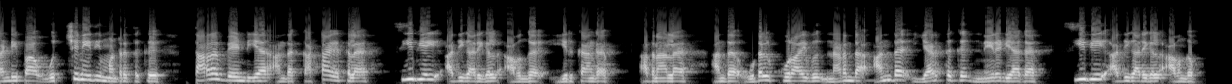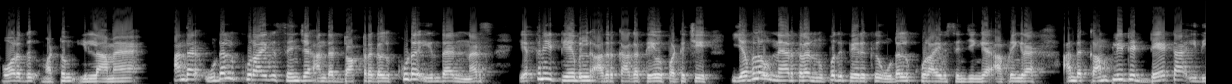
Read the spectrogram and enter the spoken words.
கண்டிப்பா உச்ச நீதிமன்றத்துக்கு தர வேண்டிய அந்த கட்டாயத்துல சிபிஐ அதிகாரிகள் அவங்க இருக்காங்க. அதனால அந்த உடல் கூராய்வு நடந்த அந்த இடத்துக்கு நேரடியாக சிபிஐ அதிகாரிகள் அவங்க போறது மட்டும் இல்லாம அந்த உடல் கூராய்வு செஞ்ச அந்த டாக்டர்கள் கூட இருந்த நர்ஸ் எத்தனை டேபிள் அதற்காக தேவைப்பட்டுச்சு? எவ்வளவு நேரத்துல முப்பது பேருக்கு உடல் கூராய்வு செஞ்சீங்க? அப்படிங்கிற அந்த கம்ப்ளீட் டேட்டா இது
